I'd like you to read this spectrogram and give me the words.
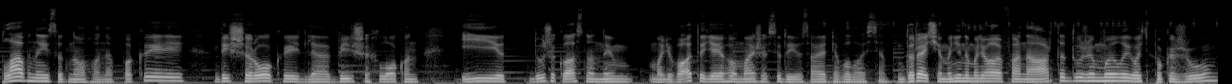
плавний, з одного навпаки, більш широкий для більших локон. І дуже класно ним малювати. Я його майже всюди юзаю для волосся. До речі, мені намалювали фан-арт дуже милий, ось покажу.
